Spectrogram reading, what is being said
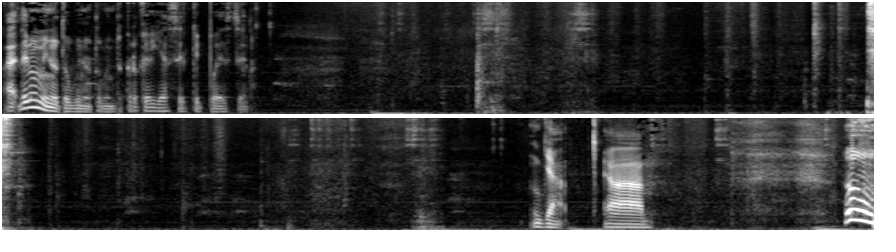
Ah, deme un minuto, un minuto, un minuto. Creo que ya sé qué puede ser. Ya. Uh,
